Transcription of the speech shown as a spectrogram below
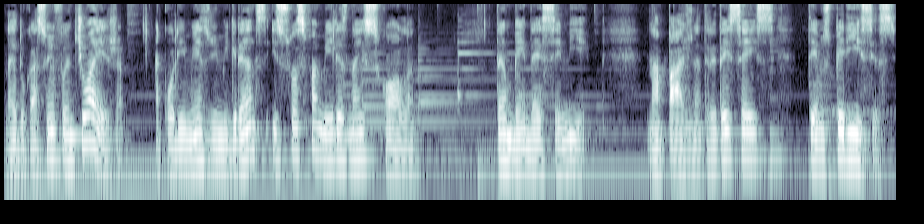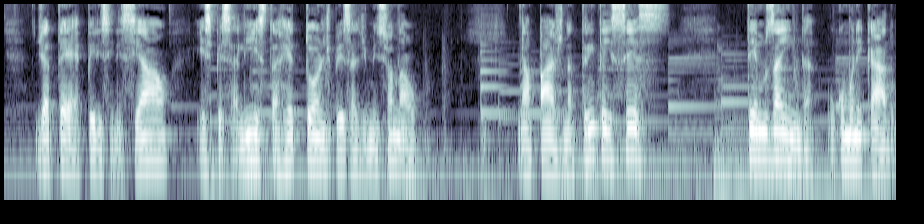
da Educação Infantil AEJA, Acolhimento de Imigrantes e Suas Famílias na Escola, também da SME. Na página 36, temos perícias de até perícia inicial, especialista, retorno de perícia admissional. Na página 36, temos ainda o comunicado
